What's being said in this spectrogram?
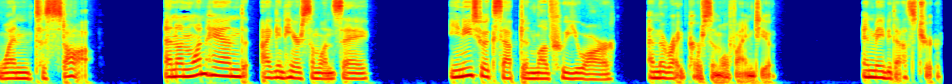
when to stop? And on one hand, I can hear someone say, you need to accept and love who you are, and the right person will find you. And maybe that's true.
